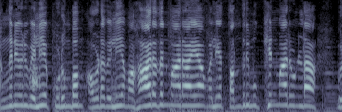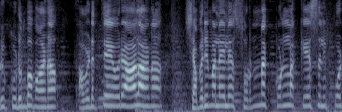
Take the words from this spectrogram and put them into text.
അങ്ങനെ ഒരു വലിയ കുടുംബം അവിടെ വലിയ മഹാരഥന്മാരായ വലിയ തന്ത്രി മുഖ്യന്മാരുള്ള ഒരു കുടുംബമാണ്. അവിടുത്തെ ഒരാളാണ് ശബരിമലയിലെ സ്വർണക്കൊള്ള കേസിൽ ഇപ്പോൾ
